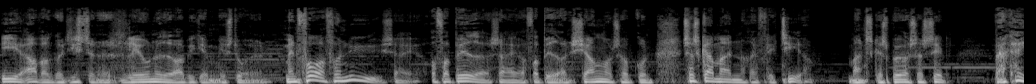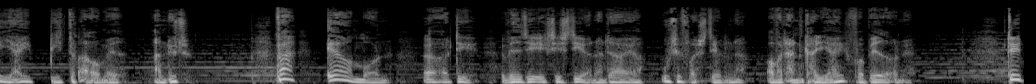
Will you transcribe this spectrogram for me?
i avantgardisternes levnede op igennem historien. Men for at forny sig og forbedre sig og forbedre en genre, topgrund, så skal man reflektere. Man skal spørge sig selv, hvad kan jeg bidrage med af nyt? Hvad er mon øh, det ved det eksisterende, der er utilfredsstillende, og hvordan kan jeg forbedre det? Det,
